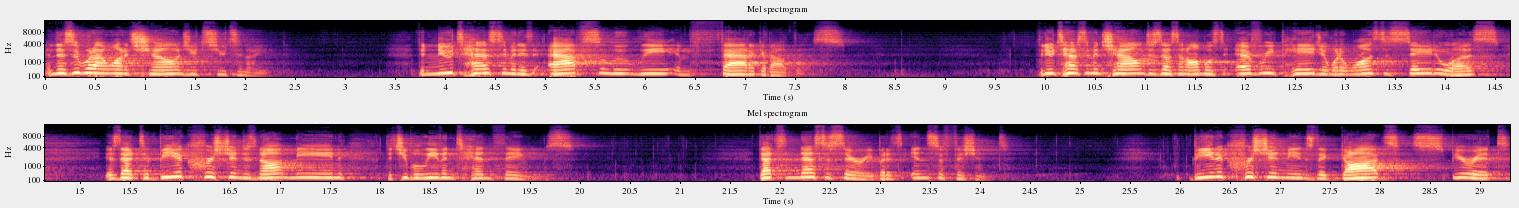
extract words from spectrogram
And this is what I want to challenge you to tonight. The New Testament is absolutely emphatic about this. The New Testament challenges us on almost every page, and what it wants to say to us is that to be a Christian does not mean that you believe in 10 things. That's necessary, but it's insufficient. Being a Christian means that God's Spirit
